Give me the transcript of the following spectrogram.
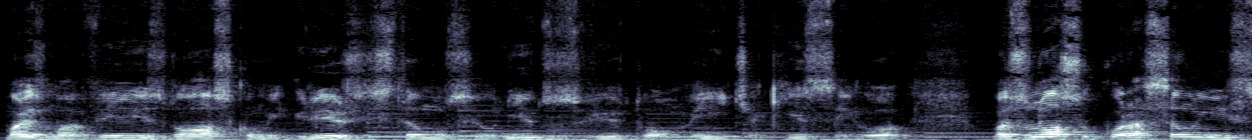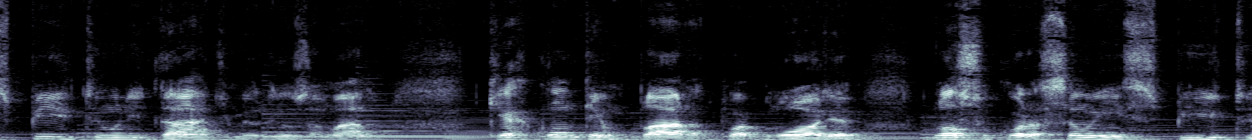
mais uma vez nós, como igreja, estamos reunidos virtualmente aqui, Senhor, mas o nosso coração em espírito e unidade, meu Deus amado, quer contemplar a tua glória, nosso coração em espírito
